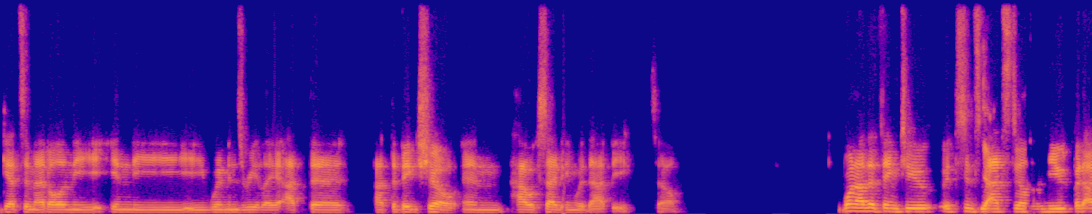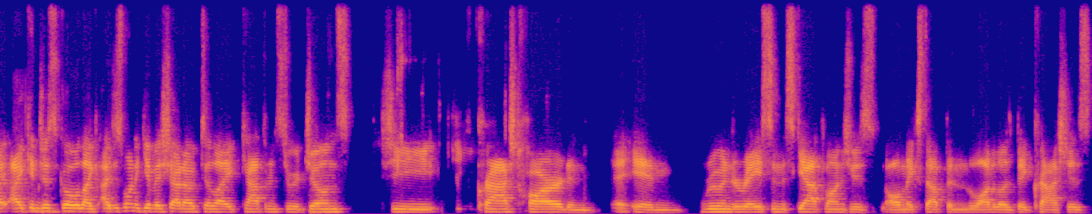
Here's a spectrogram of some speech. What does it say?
gets a medal in the in the women's relay at the at the big show, and how exciting would that be? So. One other thing too, since yeah. Matt's still on mute, but I, I can just go like I just want to give a shout out to like Katherine Stewart Jones. She crashed hard and in ruined a race in the skiathlon. She was all mixed up in a lot of those big crashes.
